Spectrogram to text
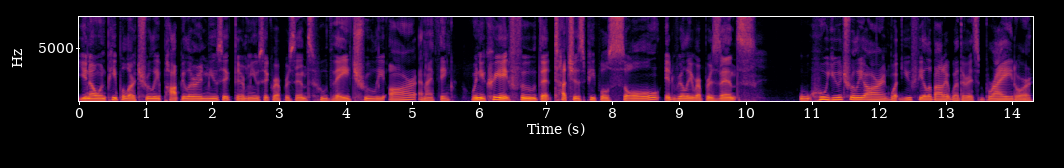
you know, when people are truly popular in music, their music represents who they truly are. And I think when you create food that touches people's soul, it really represents who you truly are and what you feel about it, whether it's bright or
